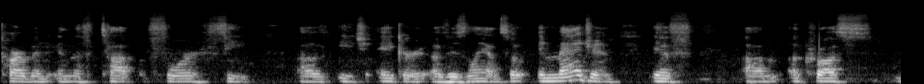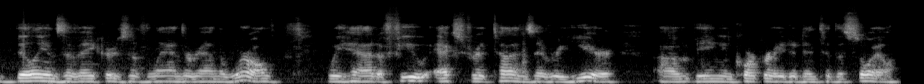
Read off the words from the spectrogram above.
carbon in the top four feet of each acre of his land. So imagine if um, across billions of acres of land around the world, we had a few extra tons every year um, being incorporated into the soil.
